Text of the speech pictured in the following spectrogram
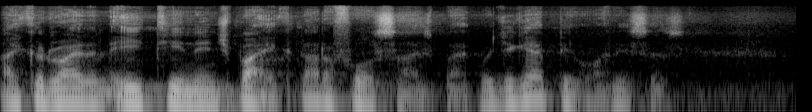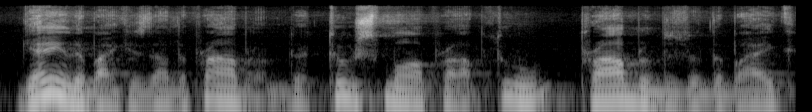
I could ride an 18 inch bike, not a full size bike. Would you get me one? He says, Getting the bike is not the problem. There are two small prob- two problems with the bike.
